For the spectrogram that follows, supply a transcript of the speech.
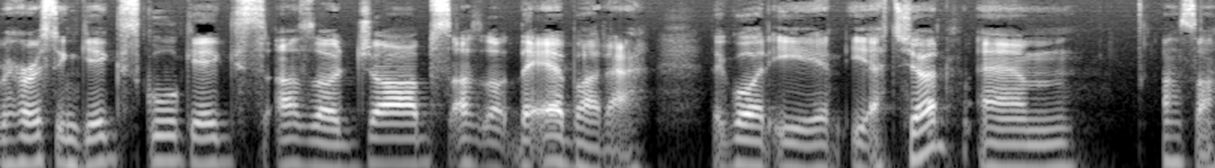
Rehearsing gigs, school gigs, altså jobs. Altså, det er bare Det går i, i ett kjør. Um, altså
